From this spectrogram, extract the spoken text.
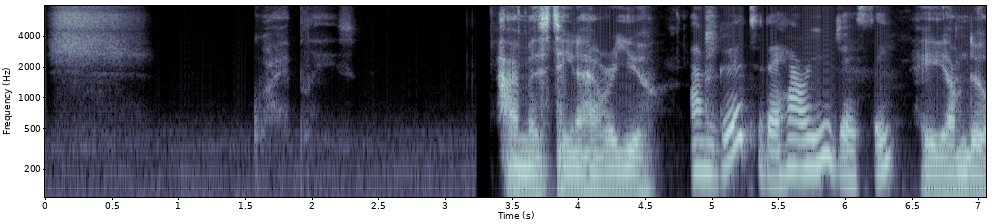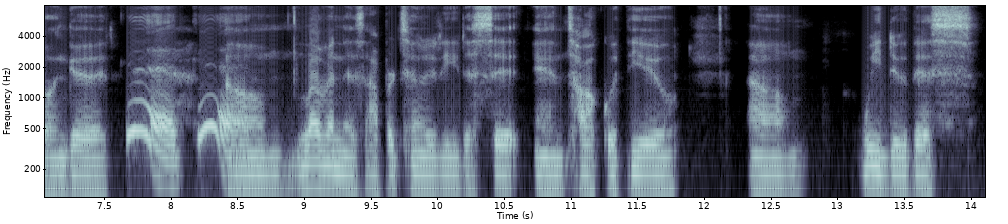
Shh. Quiet, please. Hi, Miss Tina. How are you? I'm good today. How are you, JC? Hey, I'm doing good. Good, good. Um, loving this opportunity to sit and talk with you. Um, we do this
